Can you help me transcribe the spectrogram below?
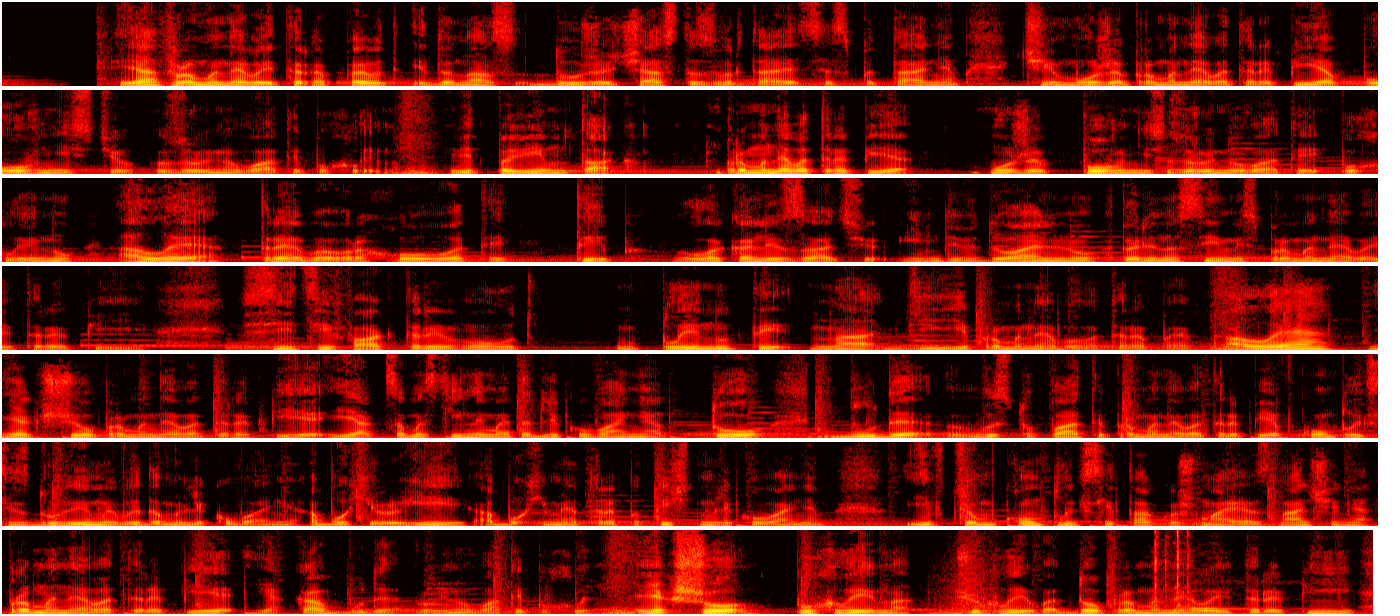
Я променевий терапевт, і до нас дуже часто звертаються з питанням, чи може променева терапія повністю зруйнувати пухлину. Відповім так: променева терапія може повністю зруйнувати пухлину, але треба враховувати тип. Локалізацію, індивідуальну переносимість променевої терапії. Всі ці фактори можуть вплинути на дії променевого терапевта. Але якщо променева терапія як самостійний метод лікування, то буде виступати променева терапія в комплексі з другими видами лікування або хірургії, або хіміотерапевтичним лікуванням. І в цьому комплексі також має значення променева терапія, яка буде руйнувати пухлину. Якщо пухлина чутлива до променевої терапії,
